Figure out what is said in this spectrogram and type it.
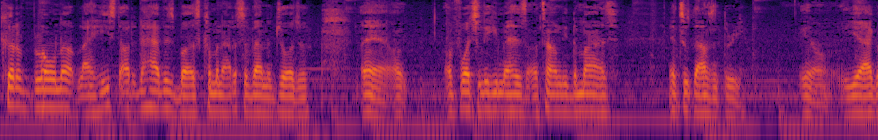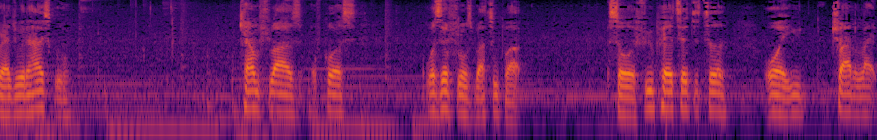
could have blown up. Like he started to have his buzz coming out of Savannah, Georgia, and uh, unfortunately, he met his untimely demise in 2003. You know, yeah, I graduated high school. Camoflauge, of course, was influenced by Tupac. So if you pay attention to, or you try to like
